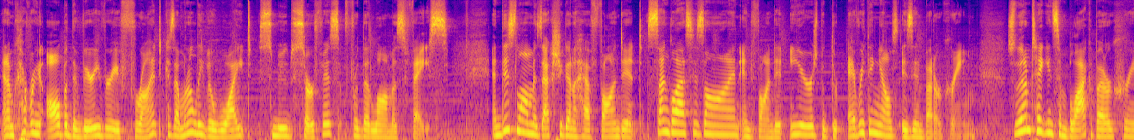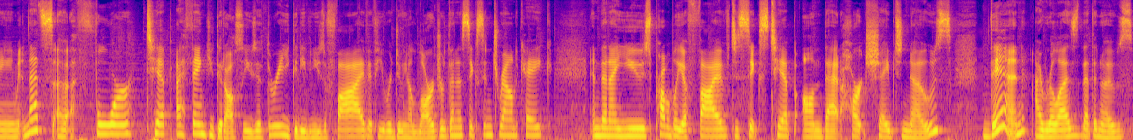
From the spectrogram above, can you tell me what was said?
And I'm covering all but the very, very front because I want to leave a white, smooth surface for the llama's face. And this llama is actually going to have fondant sunglasses on and fondant ears, but everything else is in buttercream. So then I'm taking some black buttercream, and that's a four tip, I think. You could also use a three, you could even use a five if you were doing a larger than a six inch round cake. And then I used probably a five to six tip on that heart shaped nose. Then I realized that the nose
